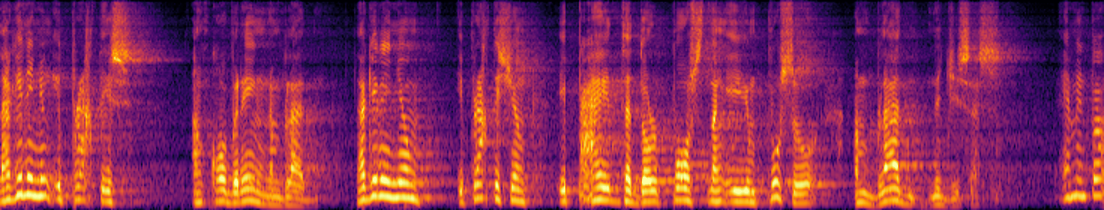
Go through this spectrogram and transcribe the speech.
Lagi ninyong i-practice ang covering ng blood. Lagi ninyong i-practice yung ipahid sa doorpost ng iyong puso ang blood ni Jesus. Amen po.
